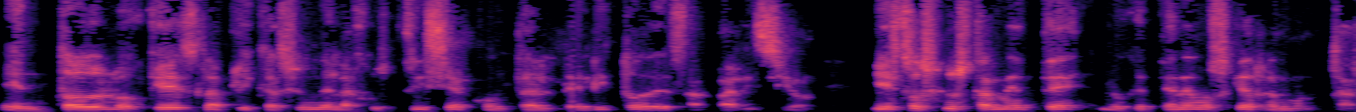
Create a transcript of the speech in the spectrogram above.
en todo lo que es la aplicación de la justicia contra el delito de desaparición. Y esto es justamente lo que tenemos que remontar,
